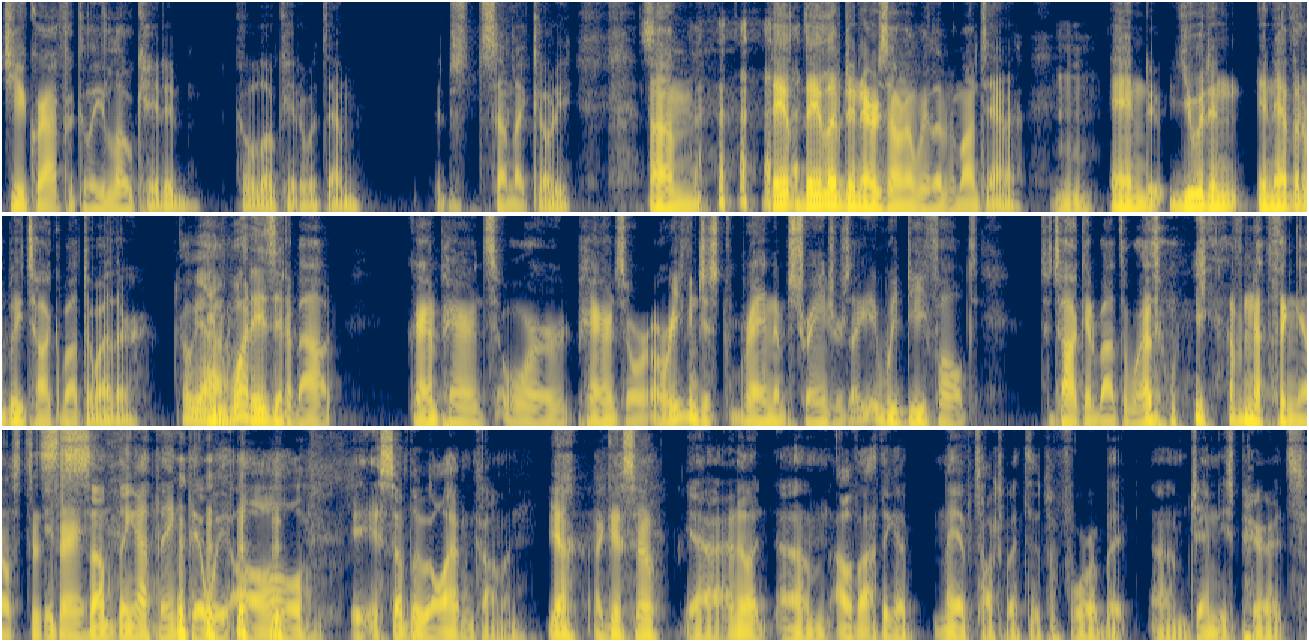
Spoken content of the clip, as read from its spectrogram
geographically located co-located with them it just sound like cody um they, they lived in arizona we lived in montana Mhm. and you would in, inevitably talk about the weather. Oh, yeah. And what is it about grandparents or parents or, or even just random strangers? Like we default to talking about the weather when we have nothing else to it's say. something I think that we all, it- it's something we all have in common. yeah, I guess so. Yeah. I know. it, Um, I, I think I may have talked about this before, but um, Jamie's parents,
